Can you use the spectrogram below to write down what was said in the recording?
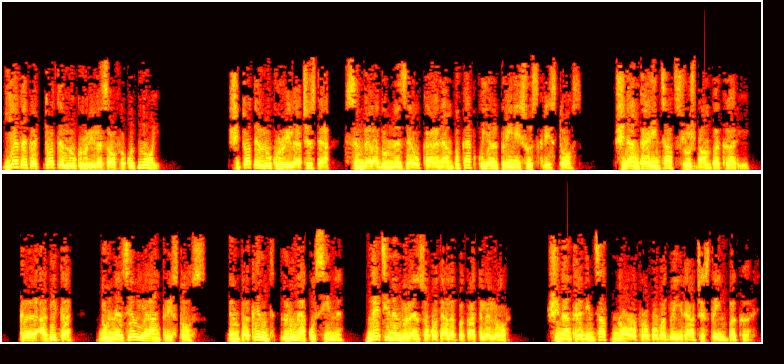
Iată că toate lucrurile s-au făcut noi. Și toate lucrurile acestea sunt de la Dumnezeu, care ne-a împăcat cu El prin Isus Hristos și ne-a încredințat slujba împăcării, că, adică, Dumnezeu era în Hristos, împăcând lumea cu sine, neținându-le în socoteală păcatele lor, și ne-a încredințat nouă propovăduirea acestei împăcări.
